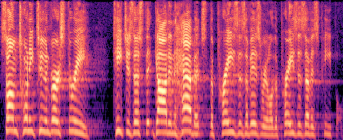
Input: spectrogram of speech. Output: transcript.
Psalm 22 and verse 3 teaches us that God inhabits the praises of Israel or the praises of his people.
